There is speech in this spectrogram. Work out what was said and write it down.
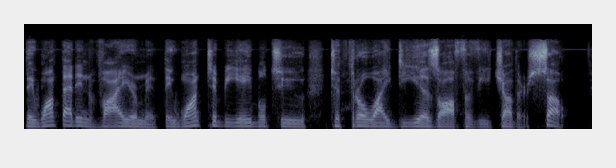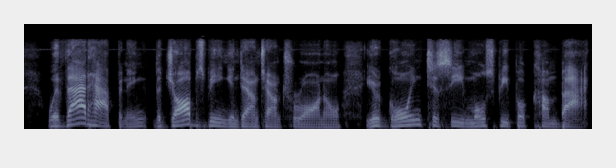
They want that environment. They want to be able to to throw ideas off of each other. So with that happening, the jobs being in downtown Toronto, you're going to see most people come back.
